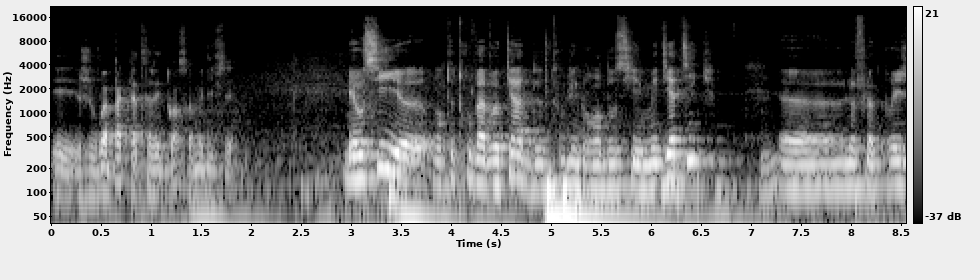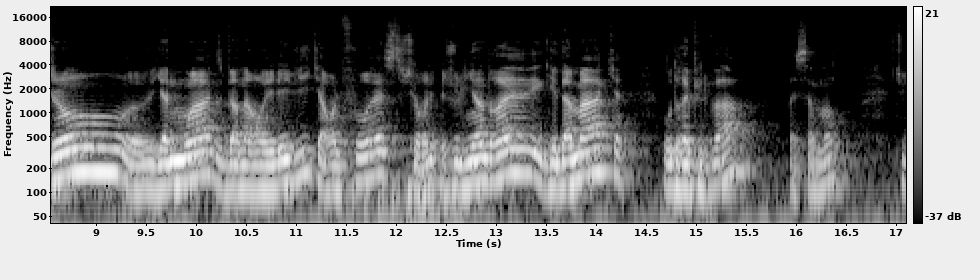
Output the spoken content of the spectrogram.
Et, et je ne vois pas que la trajectoire soit modifiée. Mais aussi, euh, on te trouve avocat de tous les grands dossiers médiatiques. Euh, le Floc Prigent, euh, Yann Moix, Bernard-Henri Lévy, Carole Fourest, Julien Drey, Guédamac, Audrey Pulvar, récemment. Tu,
